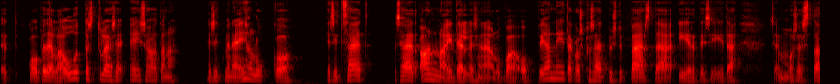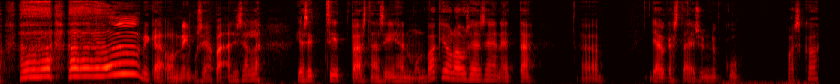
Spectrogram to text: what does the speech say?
että kun opetellaan uutta, sitten tulee se ei saatana, ja sitten menee ihan lukkoon, ja sitten sä et, sä et anna itsellesi enää lupaa oppia niitä, koska sä et pysty päästää irti siitä semmosesta, mikä on niinku siellä pään sisällä. Ja sitten sit päästään siihen mun vakiolauseeseen, että ää, jäykästä ei synny kuin paskaa.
